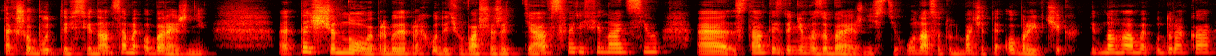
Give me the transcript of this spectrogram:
Так що будьте з фінансами обережні. Е, Те, що нове буде приходить в ваше життя в сфері фінансів, е, ставтесь до нього з обережністю. У нас отут, бачите, обривчик під ногами у дурака.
